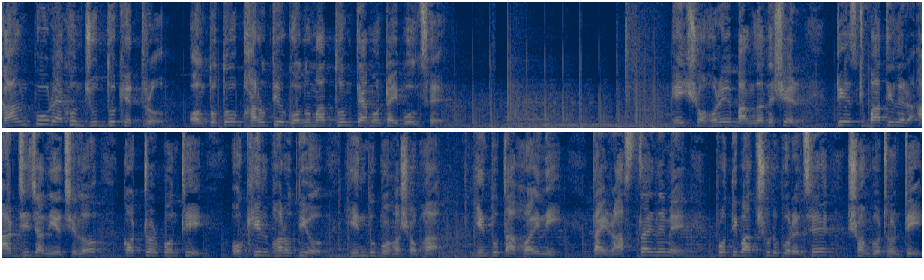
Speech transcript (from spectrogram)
কানপুর এখন যুদ্ধক্ষেত্র। অন্তত ভারতীয় গণমাধ্যম তেমনটাই বলছে। এই শহরে বাংলাদেশের টেস্ট বাতিলের আর্জি জানিয়েছিল কট্টরপন্থী অখিল ভারতীয় হিন্দু মহাসভা। কিন্তু তা হয়নি। তাই রাস্তায় নেমে প্রতিবাদ শুরু করেছে সংগঠনটি।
